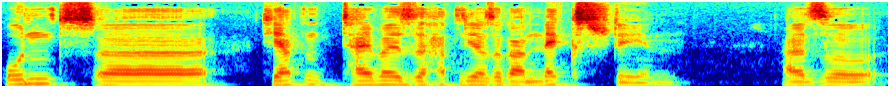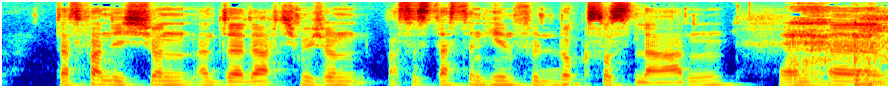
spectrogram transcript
und äh, die hatten teilweise hatten die ja sogar Macs stehen. Also das fand ich schon, also da dachte ich mir schon, was ist das denn hier für ein Luxusladen? ähm,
